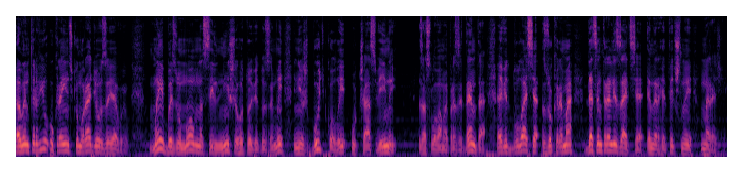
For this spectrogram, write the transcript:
в інтерв'ю українському радіо заявив: ми безумовно сильніше готові до зими, ніж будь-коли у час війни. За словами президента, відбулася зокрема децентралізація енергетичної мережі.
